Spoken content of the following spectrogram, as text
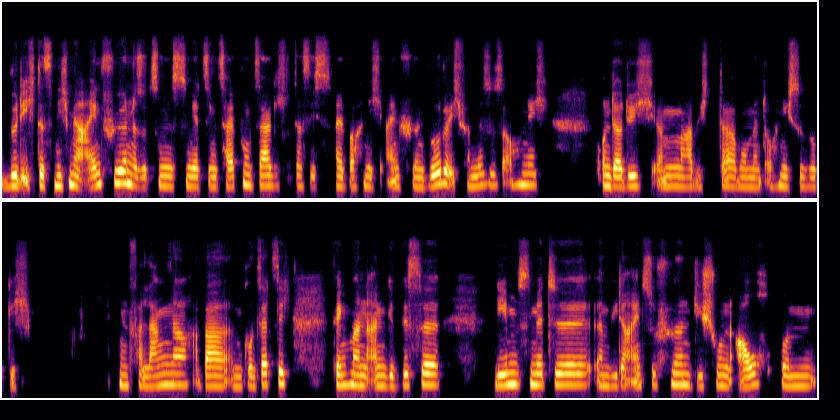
würde ich das nicht mehr einführen. Also zumindest zum jetzigen Zeitpunkt sage ich, dass ich es einfach nicht einführen würde. Ich vermisse es auch nicht. Und dadurch ähm, habe ich da im Moment auch nicht so wirklich ein Verlangen nach. Aber ähm, grundsätzlich fängt man an, gewisse Lebensmittel ähm, wieder einzuführen, die schon auch ähm,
